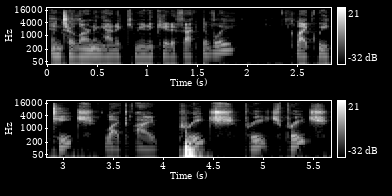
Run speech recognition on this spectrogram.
into learning how to communicate effectively, like we teach, like I preach, preach, preach,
